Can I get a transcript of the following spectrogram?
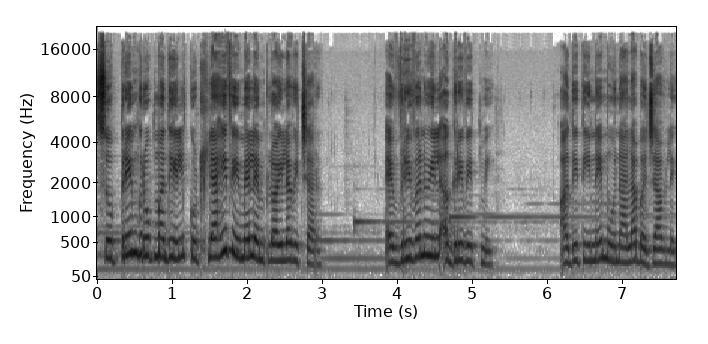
Supreme ग्रुपमधील कुठल्याही फिमेल एम्प्लॉईला विचार. Everyone will agree with me अदितीने मोनाला बजावले.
